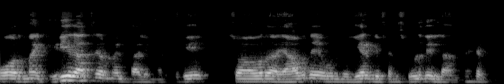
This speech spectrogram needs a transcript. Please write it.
over night ಇಡೀ ರಾತ್ರಿ ಅವ್ರ ಮೇಲೆ ದಾಳಿ ಮಾಡ್ತೀವಿ ಸೊ ಅವರ ಯಾವುದೇ ಒಂದು ಏರ್ ಡಿಫೆನ್ಸ್ ಉಳಿದಿಲ್ಲ ಅಂತ ಹೇಳ್ತಾರೆ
